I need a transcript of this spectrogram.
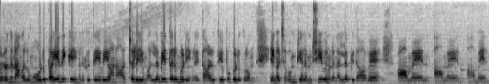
தொடர்ந்து நாங்கள் உமோடு பயணிக்க எங்களுக்கு தேவையான ஆற்றலையும் வல்லமே தரும்படி எங்களை தாழ்த்தி ஒப்பு கொடுக்கிறோம். எங்கள் ஜெபம் கேளும் ஜீவனோட நல்ல பிதாவே. ஆமேன் ஆமேன் ஆமேன்.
